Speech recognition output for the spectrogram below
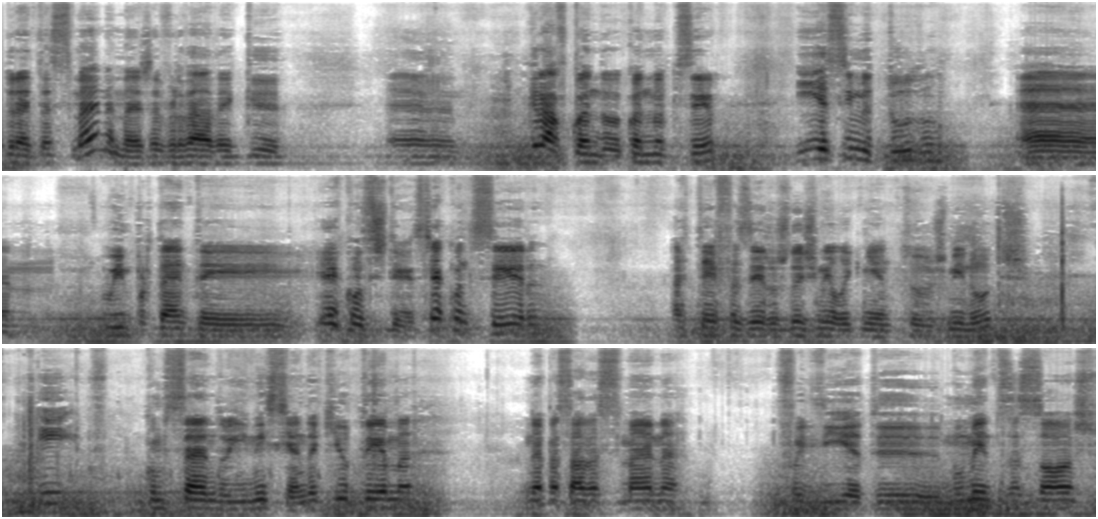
durante a semana, mas a verdade é que uh, gravo quando, quando me apetecer. E acima de tudo uh, o importante é, é a consistência, é acontecer até fazer os 2500 minutos. E começando e iniciando aqui o tema na passada semana foi dia de momentos a sós,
